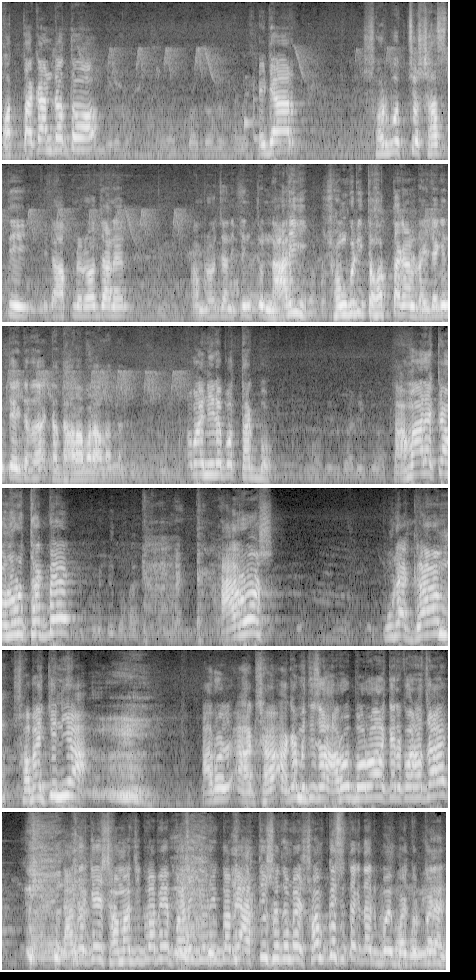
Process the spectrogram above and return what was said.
হত্যাকাণ্ড তো এটার সর্বোচ্চ শাস্তি এটা আপনারাও জানেন। আমরাও জানি, কিন্তু নারী সংগঠিত হত্যাকাণ্ড, এটা কিন্তু এটা একটা ধারাবার আলাদা। সবাই নিরাপদ থাকব। আমার একটা অনুরোধ থাকবে আরও পুরা গ্রাম সবাইকে নিয়ে, আরও আগ- আগামী দিনে আরও বড় আকারে করা যায়, তাদেরকে সামাজিকভাবে, পারিবারিকভাবে, আত্মীয় স্বজনভাবে সব কিছু থেকে তাদের বয়কট করেন।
